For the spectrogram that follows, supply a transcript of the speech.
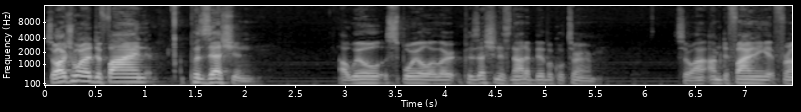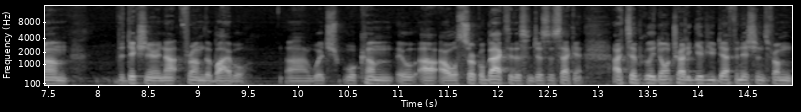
So I just want to define possession. I will spoil alert possession is not a biblical term. So I'm defining it from the dictionary, not from the Bible, uh, which will come, it, I will circle back to this in just a second. I typically don't try to give you definitions from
